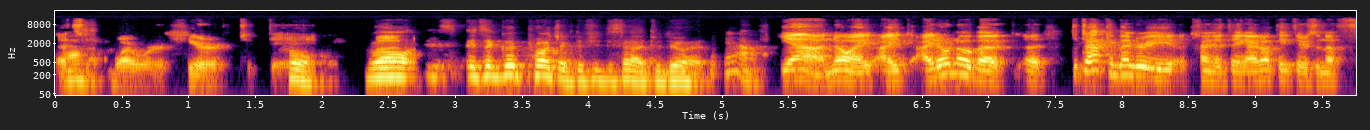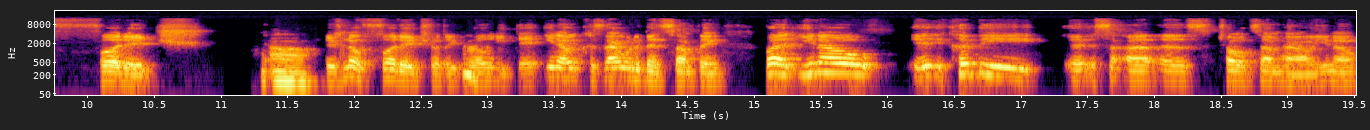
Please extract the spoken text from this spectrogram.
that's not why we're here today. Cool. Well, it's it's a good project if you decide to do it. yeah. Yeah, no, I, I, I don't know about uh, the documentary kind of thing. I don't think there's enough footage. Uh, There's no footage for the early day, you know, because that would have been something. But you know, it, it could be uh, uh, told somehow. You know,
